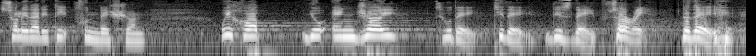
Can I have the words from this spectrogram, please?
Solidarity Foundation. We hope you enjoy today, today, this day, sorry, the day.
